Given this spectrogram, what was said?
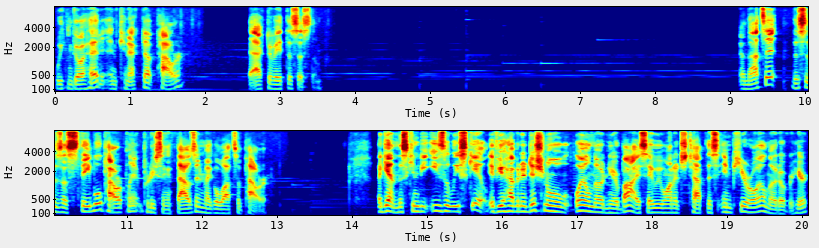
we can go ahead and connect up power to activate the system. And that's it. This is a stable power plant producing 1,000 megawatts of power. Again, this can be easily scaled. If you have an additional oil node nearby, say we wanted to tap this impure oil node over here,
